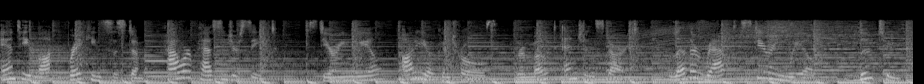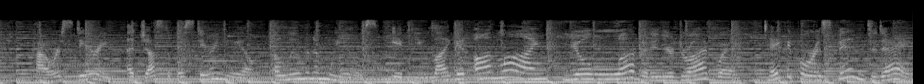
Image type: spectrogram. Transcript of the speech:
anti-lock braking system, power passenger seat, steering wheel, audio controls, remote engine start, leather-wrapped steering wheel, Bluetooth, power steering, adjustable steering wheel, aluminum wheels. If you like it online, you'll love it in your driveway. Take it for a spin today.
